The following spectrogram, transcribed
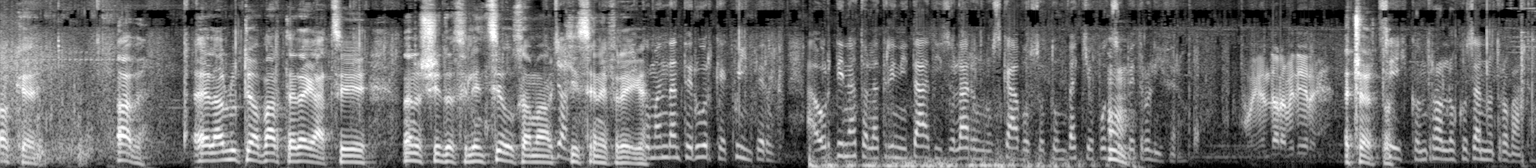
Ok. Vabbè. È la- l'ultima parte, ragazzi. Non è uscita silenziosa, ma John, chi se ne Il frega. comandante Rourke è qui in Perù. Ha ordinato alla Trinità di isolare uno scavo sotto un vecchio pozzo Mm. petrolifero. Puoi andare a vedere? Eh certo. Sì, controllo cosa hanno trovato.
